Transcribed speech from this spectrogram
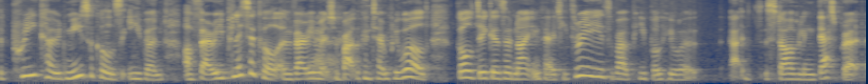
the pre-code musicals even are very political and very much about the contemporary world. Gold Diggers of 1933 is about people who are uh, starving, desperate,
